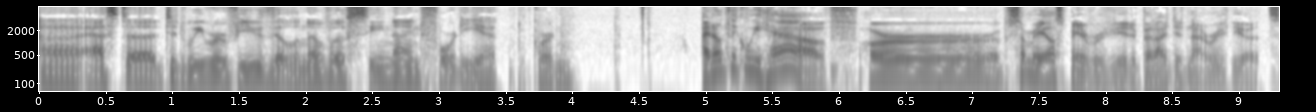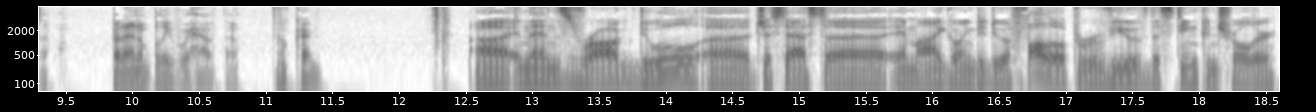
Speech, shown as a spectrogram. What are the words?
uh, asked, uh, did we review the Lenovo C940 yet, Gordon? I don't think we have, or somebody else may have reviewed it, but I did not review it. So, but I don't believe we have though. Okay. Uh, and then Zrog Duel uh, just asked, uh, "Am I going to do a follow up review of the Steam controller?"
